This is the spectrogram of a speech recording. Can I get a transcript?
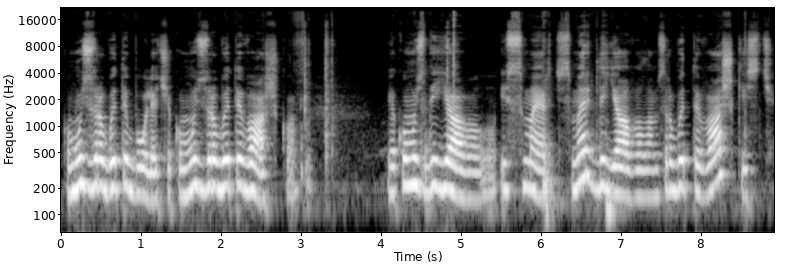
Комусь зробити боляче, комусь зробити важко. Якомусь дияволу і смерть. Смерть дияволам. Зробити важкість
